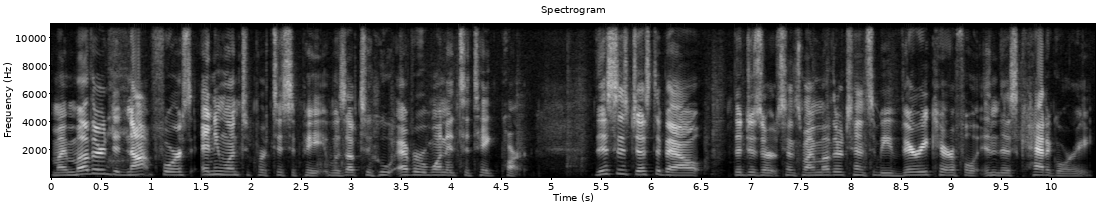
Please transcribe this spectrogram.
My mother did not force anyone to participate. It was up to whoever wanted to take part. This is just about the dessert since my mother tends to be very careful in this category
